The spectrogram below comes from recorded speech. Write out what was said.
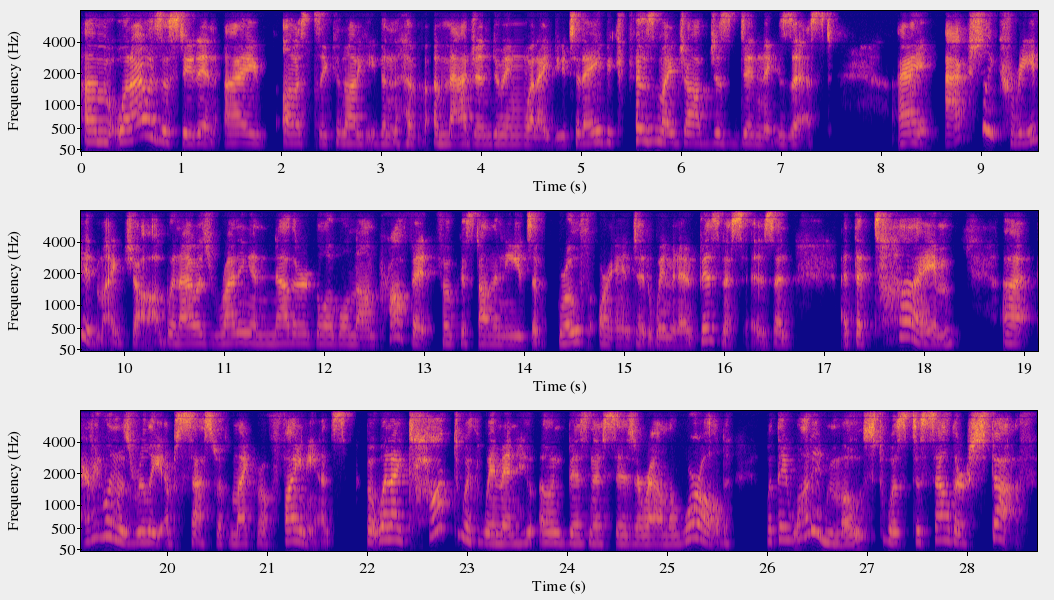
um, when I was a student, I honestly could not even have imagined doing what I do today because my job just didn't exist. I actually created my job when I was running another global nonprofit focused on the needs of growth oriented women owned businesses. And at the time, uh, everyone was really obsessed with microfinance. But when I talked with women who owned businesses around the world, what they wanted most was to sell their stuff.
